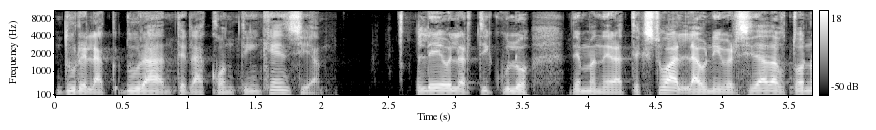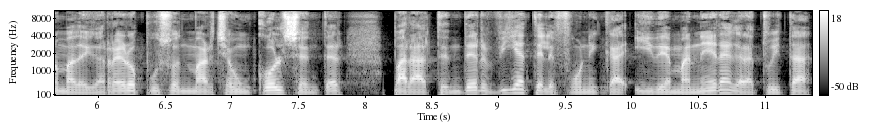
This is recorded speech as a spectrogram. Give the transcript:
durante la contingencia. Leo el artículo de manera textual. La Universidad Autónoma de Guerrero puso en marcha un call center para atender vía telefónica y de manera gratuita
